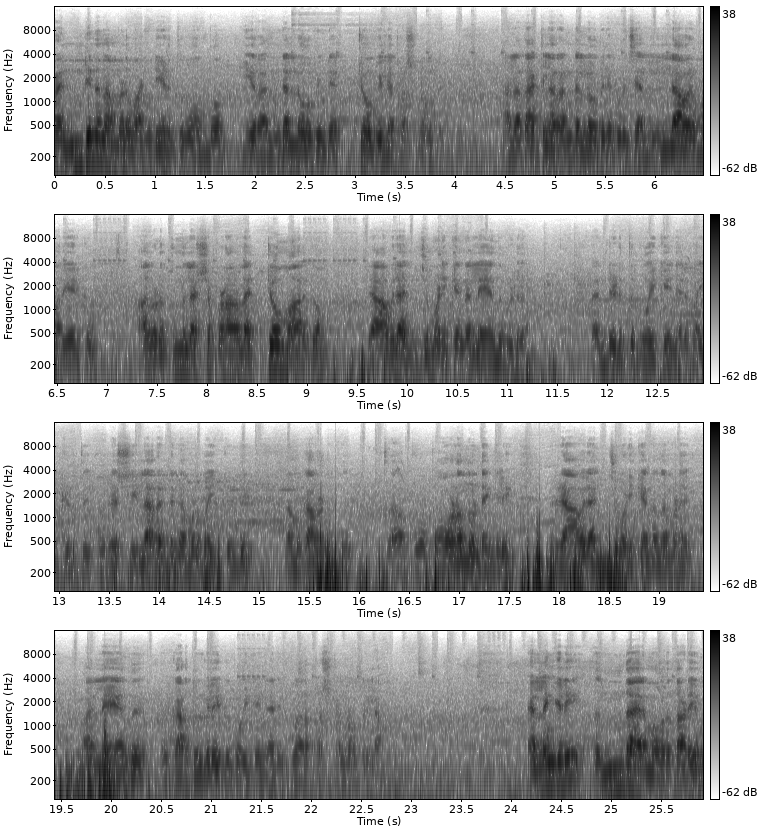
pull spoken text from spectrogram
റെന്റിന് നമ്മൾ വണ്ടി എടുത്ത് പോകുമ്പോൾ ഈ റെന്റൽ ലോബിന്റെ ഏറ്റവും വലിയ പ്രശ്നമുണ്ട്. ലഡാക്കിലെ റെന്റൽ ലോബിനെ കുറിച്ച് എല്ലാവരും അറിയായിരിക്കും. അവിടെ നിന്ന് രക്ഷപ്പെടാനുള്ള ഏറ്റവും മാർഗം രാവിലെ അഞ്ച് മണിക്ക് തന്നെ ലേന്ന് വിടുക. റെന്റ് എടുത്ത് പോയി കഴിഞ്ഞാൽ ബൈക്ക് എടുത്ത്. ഒരു രക്ഷയില്ല റെന്റിന് നമ്മൾ ബൈക്ക് ഉണ്ട്. നമുക്ക് അവിടെ നിന്ന് പോകണം എന്നുണ്ടെങ്കിൽ രാവിലെ അഞ്ച് മണിക്ക് തന്നെ നമ്മൾ ലേന്ന് കർദുങ്കിലേക്ക് പോയി കഴിഞ്ഞാൽ വേറെ പ്രശ്നങ്ങളൊന്നുമില്ല. അല്ലെങ്കിൽ എന്തായാലും അവർ തടയും.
